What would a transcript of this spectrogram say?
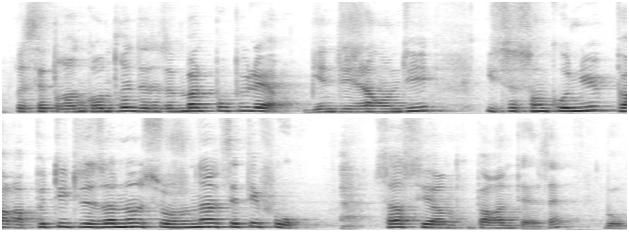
Après s'être rencontrés dans un bal populaire, bien des gens ont dit, ils se sont connus par petites annonces sur le journal, c'était faux. Ça, c'est entre parenthèses. Hein. Bon.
